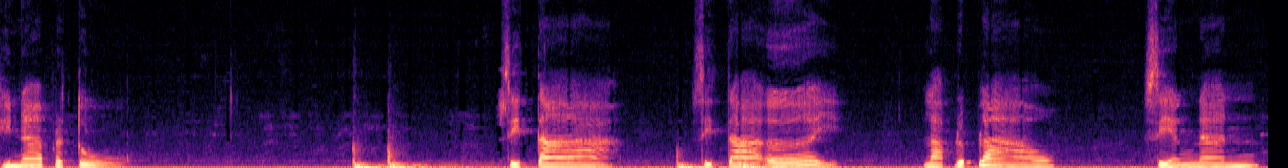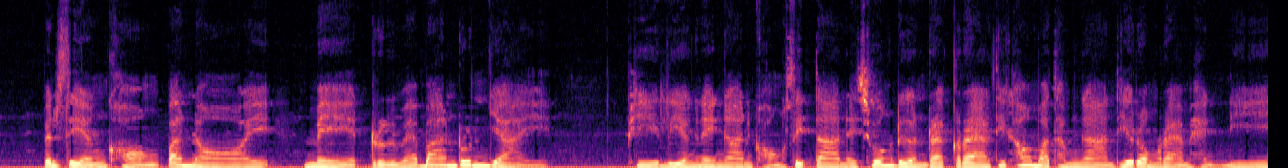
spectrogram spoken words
ที่หน้าประตู สิตา สิตาเอ้ย หลับหรือเปล่า เสียงนั้นเป็นเสียงของป้าน้อย เมดหรือแม่บ้านรุ่นใหญ่ พี่เลี้ยงในงานของสิตาในช่วงเดือนแรก ๆ ที่เข้ามาทำงานที่โรงแรมแห่งนี้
